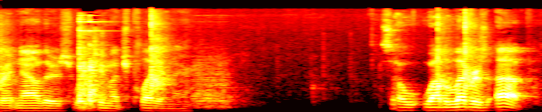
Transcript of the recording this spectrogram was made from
Right now there's way too much play in there. So while the lever's up,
